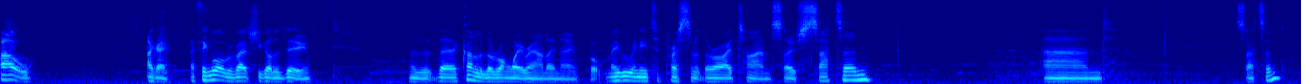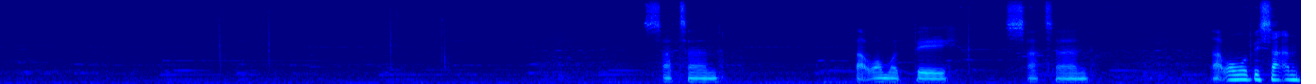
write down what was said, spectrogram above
Oh. Okay. I think what we've actually got to do... They're kind of the wrong way around, I know. But maybe we need to press them at the right time. So Saturn... And... Saturn. Saturn. That one would be Saturn. That one would be Saturn.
